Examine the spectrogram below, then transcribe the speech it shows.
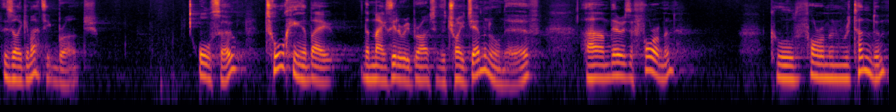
the zygomatic branch. Also, talking about the maxillary branch of the trigeminal nerve, um, there is a foramen called foramen rotundum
